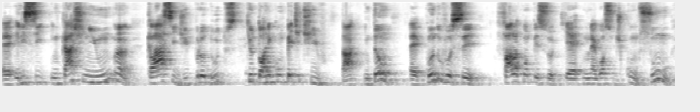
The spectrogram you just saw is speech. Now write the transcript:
é, ele se encaixe em uma classe de produtos que o torne competitivo. Tá? Então, é, quando você fala com a pessoa que é um negócio de consumo,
